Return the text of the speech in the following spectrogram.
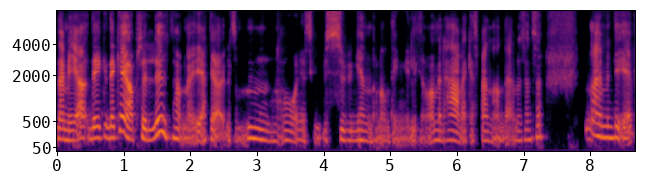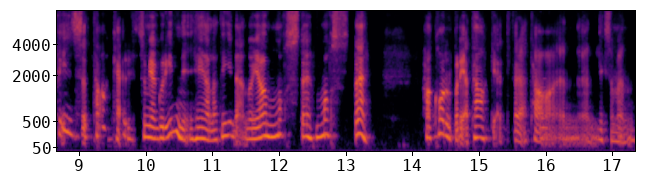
Nej, men jag, det, det kan jag absolut hamna i, att jag liksom, mm, åh, jag skulle bli sugen på någonting, liksom, ja, men det här verkar spännande. Men sen så, nej, men det finns ett tak här som jag går in i hela tiden och jag måste, måste ha koll på det taket för att ha en, en, liksom en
